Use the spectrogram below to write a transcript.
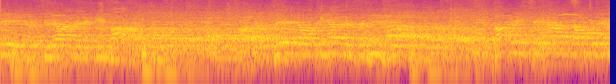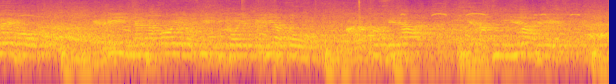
viene a sfidare l'equipa Matazella la brigata del servizio. Va integrata da Guerrero che rinde un apoyo logistico immediato alla società e alla unidades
